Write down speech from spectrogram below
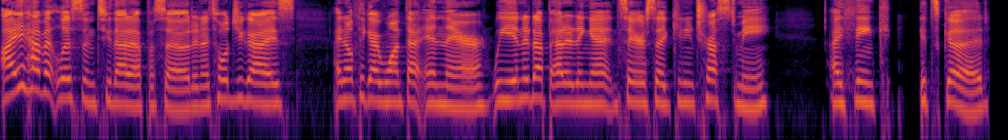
I haven't listened to that episode, and I told you guys I don't think I want that in there. We ended up editing it, and Sarah said, Can you trust me? I think it's good.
